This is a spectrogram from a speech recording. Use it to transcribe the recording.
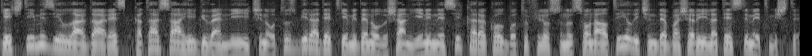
Geçtiğimiz yıllarda Ares, Katar sahil güvenliği için 31 adet gemiden oluşan yeni nesil karakol botu filosunu son 6 yıl içinde başarıyla teslim etmişti.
